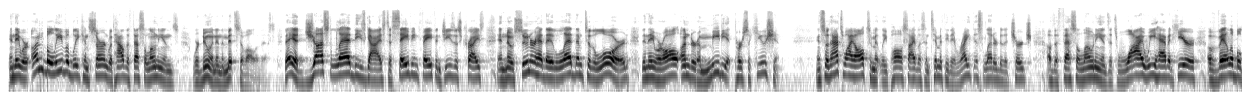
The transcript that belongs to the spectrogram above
and they were unbelievably concerned with how the Thessalonians were doing in the midst of all of this. They had just led these guys to saving faith in Jesus Christ, and no sooner had they led them to the Lord than they were all under immediate persecution. And so that's why ultimately Paul, Silas, and Timothy, they write this letter to the church of the Thessalonians. It's why we have it here available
